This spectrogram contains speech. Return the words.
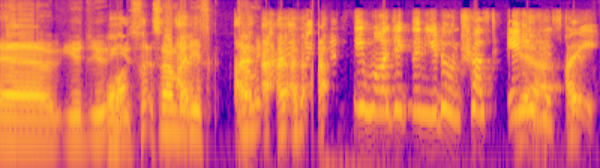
Uh, you do Well, you, somebody's. I, somebody- I, I, I, Same logic, then you don't trust any Yeah, history.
